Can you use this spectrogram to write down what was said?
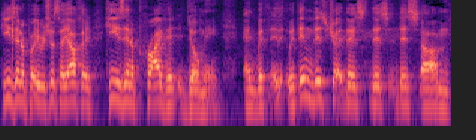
he's in a Rosh Hashanah, he is in a private domain. And within this, this, this, this, um,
